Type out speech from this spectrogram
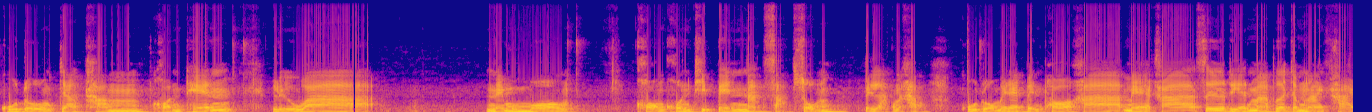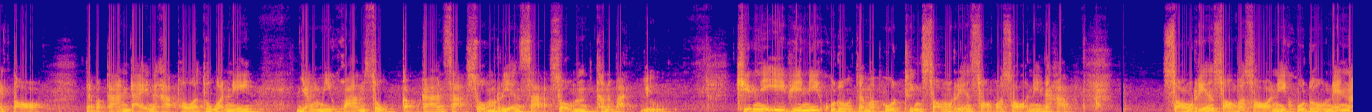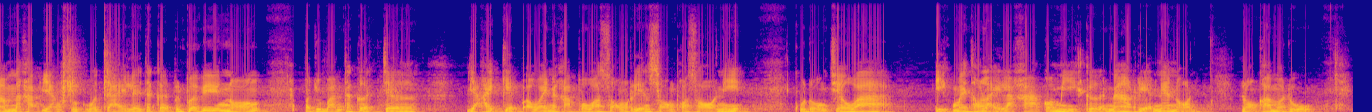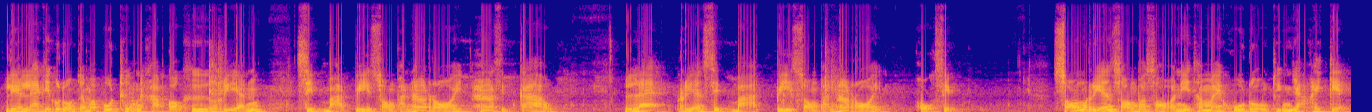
ครูโด่งจะทำคอนเทนต์หรือว่าในมุมมองของคนที่เป็นนักสะสมเป็นหลักนะครับ ครูโด่งไม่ได้เป็นพ่อค้าแม่ค้าซื้อเหรียญมาเพื่อจำหน่ายขายต่อ แต่ประการใดนะครับ เพราะว่าทุกวันนี้ยังมีความสุขกับการสะสมเหรียญสะสมธนบัตรอยู่ คลิปนี้ EP นี้ครูโด่งจะมาพูดถึง 2 เหรียญ2พศนี้นะครับสองเหรียญสองพศนี้ครูโด่งแนะนำนะครับ อย่างสุดหัวใจเลยถ้าเกิดเพื่อนๆพี่น้อง ปัจจุบันถ้าเกิดเจอ อยากให้เก็บเอาไว้นะครับ เพราะว่าสองเหรียญสองพศนี้ครูโด่งเชื่อว่าอีกไม่เท่าไหร่ราคาก็มีเกินหน้าเหรียญแน่นอน ลองเข้ามาดู เหรียญแรกที่ครูโด่งจะมาพูดถึงนะครับ ก็คือเหรียญ 10 บาทปี 2559 และเหรียญ 10 บาทปี 2560สองเหรียญสองพศนี้ทำไมครูโด่งถึงอยากให้เก็บ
